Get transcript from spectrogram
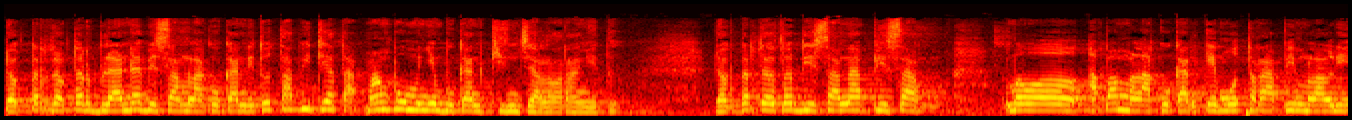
Dokter-dokter Belanda bisa melakukan itu tapi dia tak mampu menyembuhkan ginjal orang itu. Dokter-dokter di sana bisa me, apa, melakukan kemoterapi melalui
